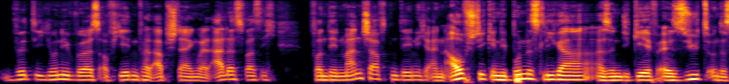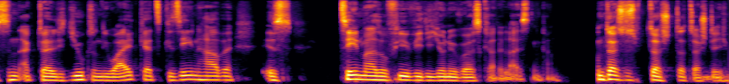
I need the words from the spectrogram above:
wird die Universe auf jeden Fall absteigen, weil alles, was ich von den Mannschaften, denen ich einen Aufstieg in die Bundesliga, also in die GFL Süd, und das sind aktuell die Dukes und die Wildcats, gesehen habe, ist zehnmal so viel, wie die Universe gerade leisten kann. Und das ist, da, da, da stehe ich,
